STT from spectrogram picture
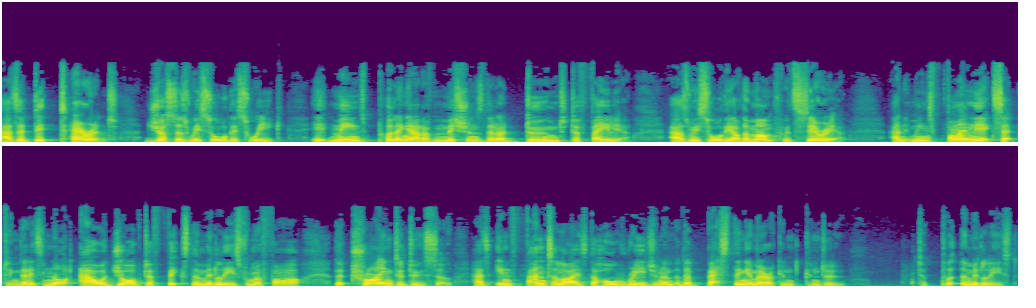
as a deterrent just as we saw this week, it means pulling out of missions that are doomed to failure, as we saw the other month with Syria. And it means finally accepting that it's not our job to fix the Middle East from afar, that trying to do so has infantilized the whole region, and that the best thing America can do to put the Middle East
